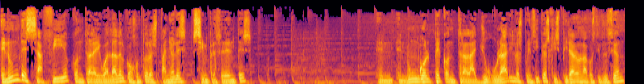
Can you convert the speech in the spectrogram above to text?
En un desafío contra la igualdad del conjunto de los españoles sin precedentes, en, en, un golpe contra la yugular y los principios que inspiraron la Constitución,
